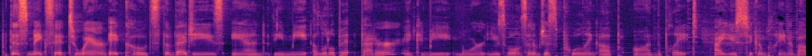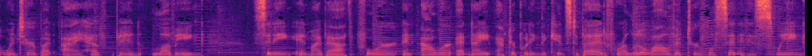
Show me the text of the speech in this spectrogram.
but this makes it to where it coats the veggies and the meat a little bit better and can be more usable instead of just pooling up on the plate. I used to complain about winter, but I have been loving sitting in my bath for an hour at night after putting the kids to bed. For a little while, Victor will sit in his swing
